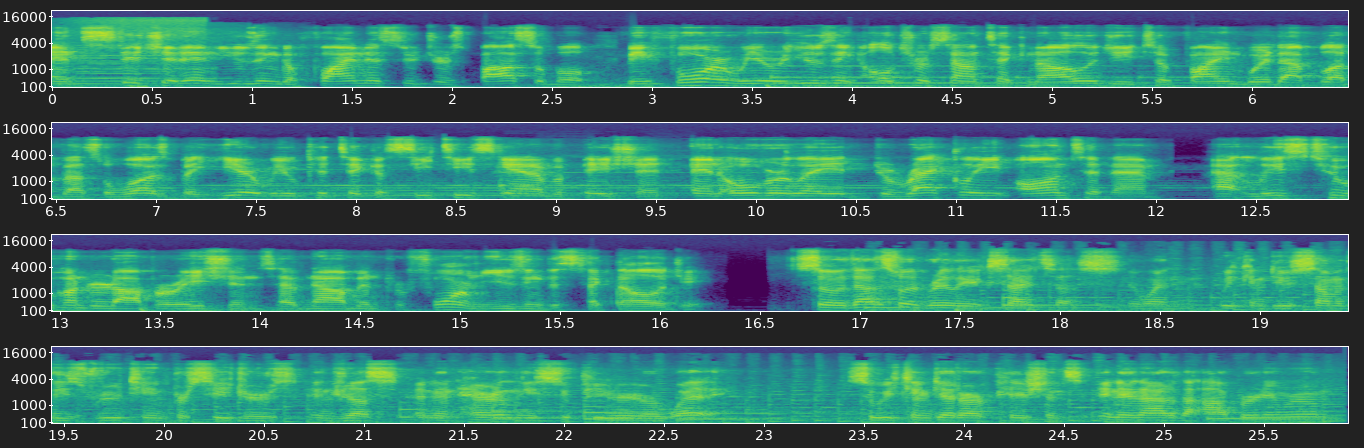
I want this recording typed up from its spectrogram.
and stitch it in using the finest sutures possible. Before, we were using ultrasound technology to find where that blood vessel was, but here we could take a CT scan of a patient and overlay it directly onto them. At least 200 operations have now been performed using this technology. So that's what really excites us when we can do some of these routine procedures in just an inherently superior way. So we can get our patients in and out of the operating room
